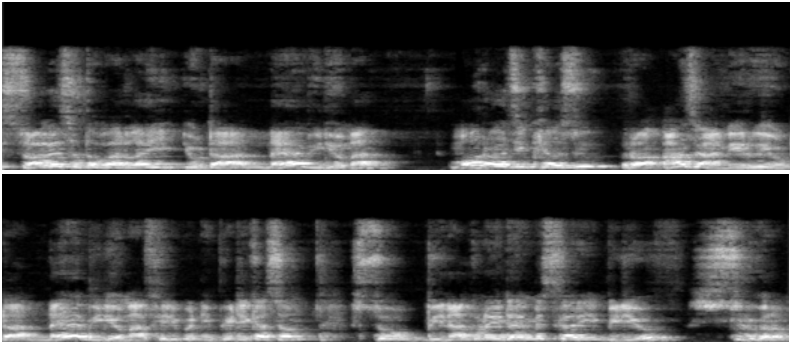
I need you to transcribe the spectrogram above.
स्वागत छ तपाईँहरूलाई एउटा नयाँ भिडियोमा। म राजीव ख्याजु र आज हामीहरू एउटा नयाँ भिडियोमा फेरि पनि भेटेका छौँ। सो बिना कुनै टाइम वेस्ट गरी भिडियो सुरु गरौँ।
